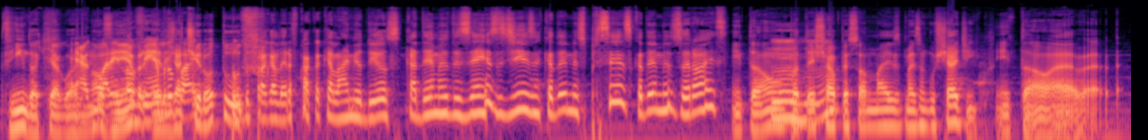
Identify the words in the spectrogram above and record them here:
vindo aqui agora, É, em, agora em novembro, novembro ele já vai- tirou tudo Uf. pra galera ficar com aquela, ai meu Deus, cadê meus desenhos da Disney? Cadê minhas princesas? Cadê meus heróis? Então, pra Uhum. deixar o pessoal mais, mais angustiadinho. Então, é. é-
